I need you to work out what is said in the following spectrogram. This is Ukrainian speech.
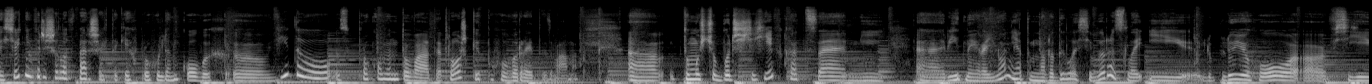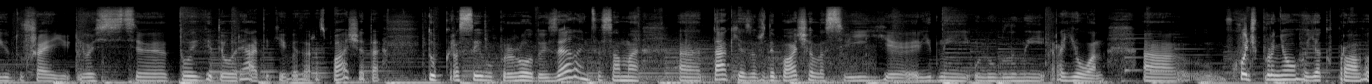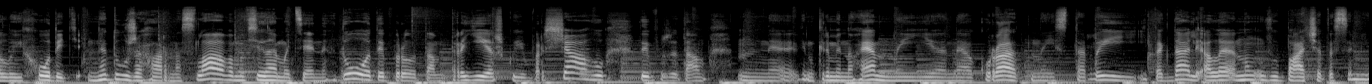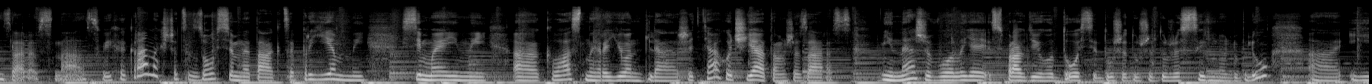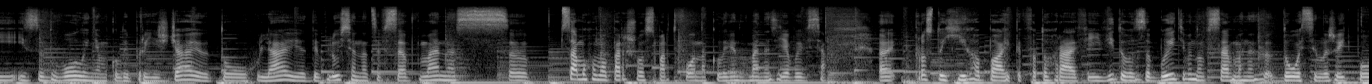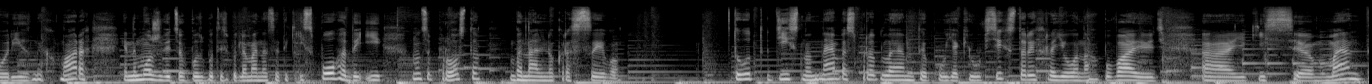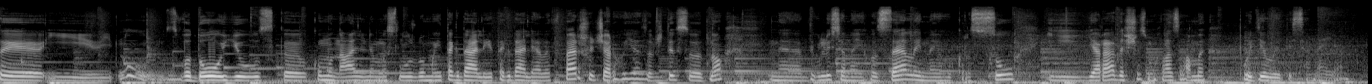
Е, Сьогодні вирішила в перших таких прогулянкових е, відео прокоментувати, трошки поговорити з вами. Е, Тому що Борщагівка це мій рідний район. Я там народилась і виросла, і люблю його всією душею. І ось той відеоряд, який ви зараз бачите, ту красиву природу і зелень, це саме так я завжди бачила свій рідний улюблений район. Хоч про нього, як правило, і ходить не дуже гарна слава. Ми всі знаємо ці анекдоти про там траєшку і борщагу, типу що там він криміногенний, неакуратний, старий і так далі. Але ну ви бачите самі зараз на своїх екранах, що це зовсім не так. Це приємний, сімейний, е, класний район для життя. Хоч я там вже зараз і не живу, але я справді його досі дуже дуже дуже сильно люблю. Е, І із задоволенням, коли приїжджаю, то гуляю, дивлюся на це все. В мене з самого мого першого смартфона, коли він в мене з'явився, е, просто гігабайти фотографій, відео забиті, воно все в мене досі лежить по різних хмарах. Я не можу від цього позбутись, бо для мене це такі спогади, і ну це просто банально красиво. Тут дійсно не без проблем, типу, як і у всіх старих районах, бувають е, якісь моменти і ну, з водою, з комунальними службами і так далі. і так далі. Але в першу чергу я завжди все одно е, дивлюся на його зелень, на його красу, і я рада, що змогла з вами поділитися нею.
